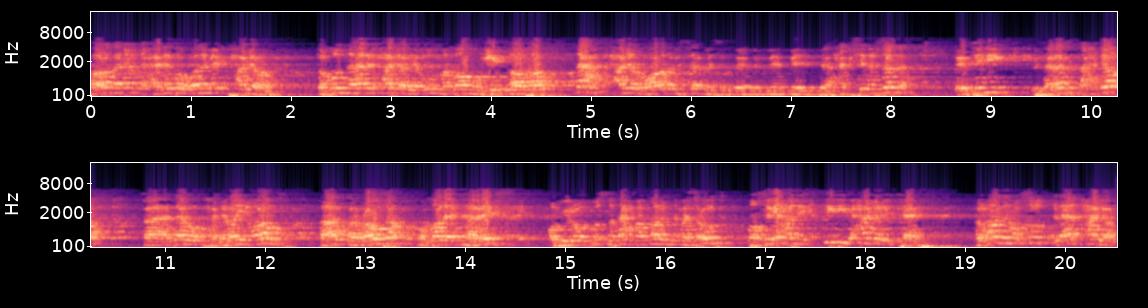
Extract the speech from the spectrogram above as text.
فأراد أن يقضي حاجته ولم يجد حجرا. فقلنا هل الحجر يكون مقامه شيء آخر؟ نعم الحجر ورد بحديث نفسنا ابتدي بثلاثة أحجار فأتاه بحجرين وروثة. فألقى الروثة وقال إنها ركس وفي رواية مسلم أحمد قال ابن مسعود تصريحا ائتني بحجر ثاني فالغرض المقصود الآن حجر.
